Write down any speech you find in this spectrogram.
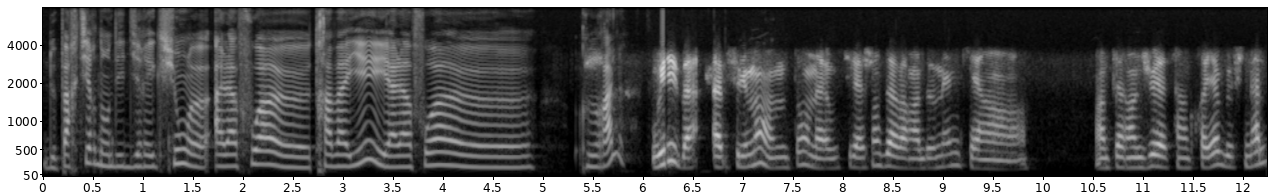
de partir dans des directions euh, à la fois euh, travaillées et à la fois euh, rurales? Oui, bah, absolument. En même temps, on a aussi la chance d'avoir un domaine qui a un, un, terrain de jeu assez incroyable au final.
